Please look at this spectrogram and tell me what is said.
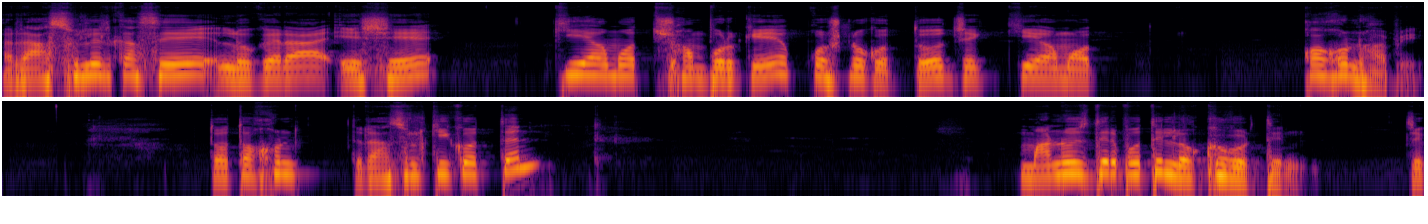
রাসুলের কাছে লোকেরা এসে কিয়ামত সম্পর্কে প্রশ্ন করত যে কিয়ামত কখন হবে? তো তখন রাসুল কি করতেন? মানুষদের প্রতি লক্ষ্য করতেন। যে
